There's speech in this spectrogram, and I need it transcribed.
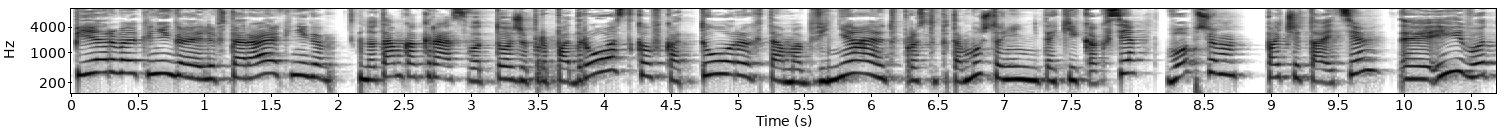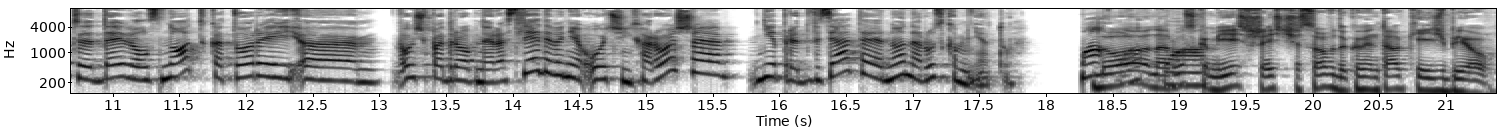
первая книга или вторая книга, но там как раз вот тоже про подростков, которых там обвиняют просто потому, что они не такие, как все. В общем, почитайте. Э, И вот Devil's Knot, который э, очень подробное расследование, очень хорошее, не предвзятое, но на русском нету. Но на русском есть 6 часов документалки HBO.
